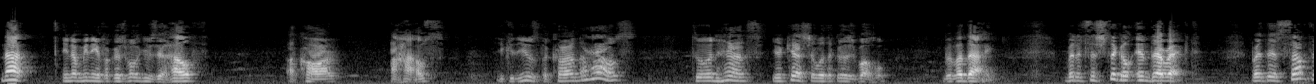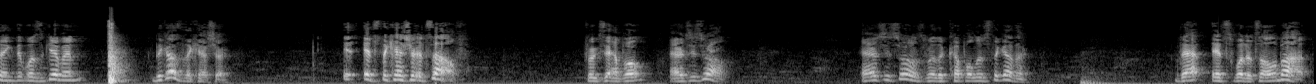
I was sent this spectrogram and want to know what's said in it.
Not, you know, meaning if a Kodesh Baruch gives you health, a car, a house, you could use the car and the house to enhance your kesher with the Kodesh Baruch Hu. But it's a shtickle indirect. But there's something that was given because of the kesher. It, it's the kesher itself. For example, Eretz Yisrael. Eretz Yisrael is where the couple lives together. That, it's what it's all about.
